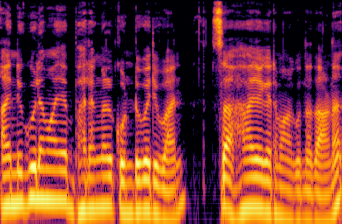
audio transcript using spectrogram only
അനുകൂലമായ ഫലങ്ങൾ കൊണ്ടുവരുവാൻ സഹായകരമാകുന്നതാണ്.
